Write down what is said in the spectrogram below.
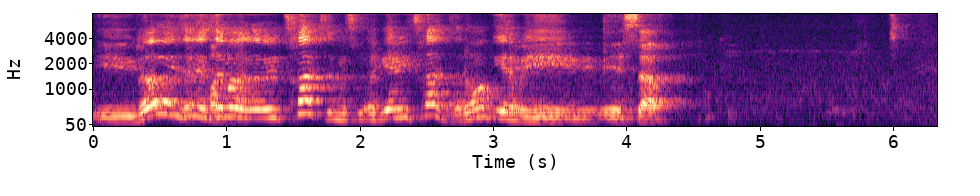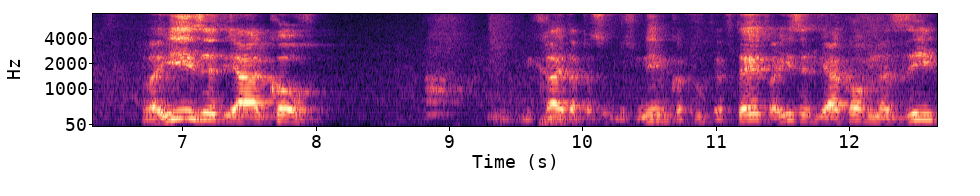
היא לא, זה יצחק, זה מגיע מיצחק, זה לא מגיע מעשו. אוקיי. וייזד יעקב, נקרא את הפסוק בפנים, כ"ט כ"ט, וייזד יעקב נזיד,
